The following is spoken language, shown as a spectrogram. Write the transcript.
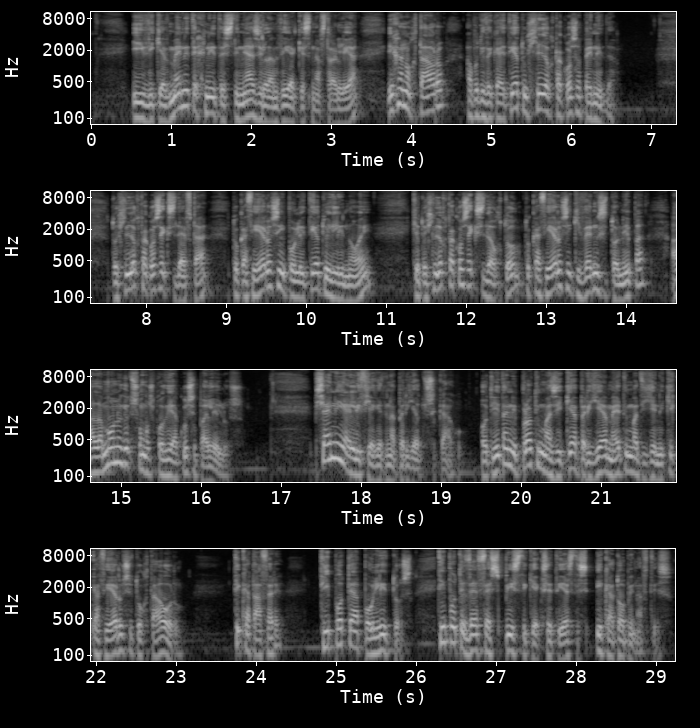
οι ειδικευμένοι τεχνίτες στη Νέα Ζηλανδία και στην Αυστραλία είχαν οκτάωρο από τη δεκαετία του 1850. Το 1867 το καθιέρωσε η πολιτεία του Ιλινόη και το 1868 το καθιέρωσε η κυβέρνηση των ΗΠΑ, αλλά μόνο για τους ομοσπονδιακούς υπαλλήλους. Ποια είναι η αλήθεια για την απεργία του Σικάγου, ότι ήταν η πρώτη μαζική απεργία με έτοιμα τη γενική καθιέρωση του οκταώρου. Τι κατάφερε, τίποτε απολύτως. Τίποτε δεν θεσπίστηκε εξαιτίας της ή κατόπιν αυτής.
